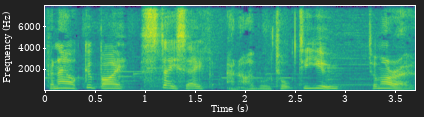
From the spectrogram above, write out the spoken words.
For now, goodbye, stay safe, and I will talk to you tomorrow.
